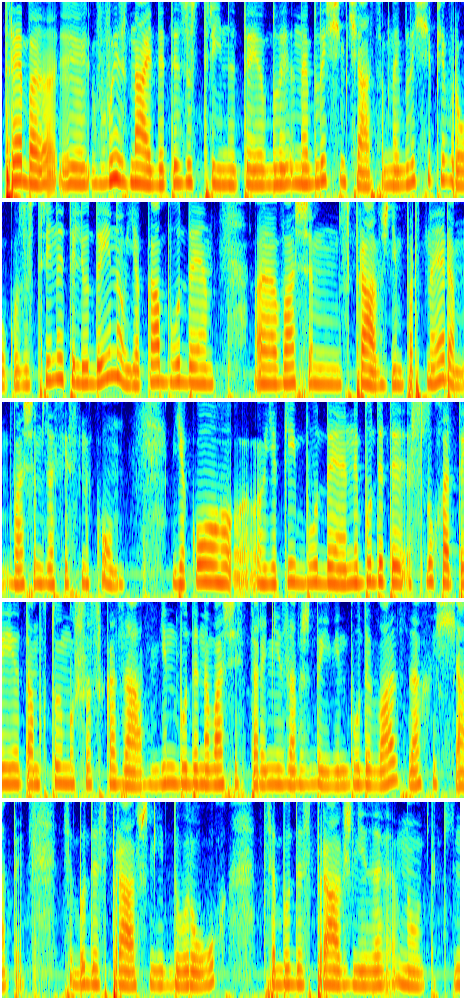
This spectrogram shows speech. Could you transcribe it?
Треба, е, ви знайдете, зустрінете найближчим часом, найближчі півроку, зустрінете людину, яка буде е, вашим справжнім партнером, вашим захисником, якого, е, який буде, не будете слухати там, хто йому що сказав. Він буде на вашій стороні завжди, він буде вас захищати. Це буде справжній друг, це буде справжній, ну, такий,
